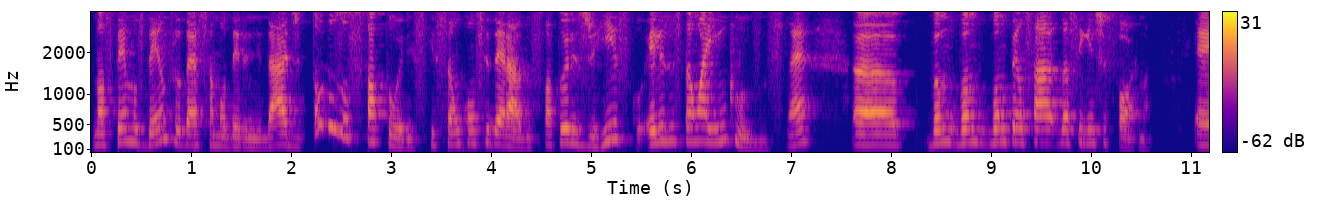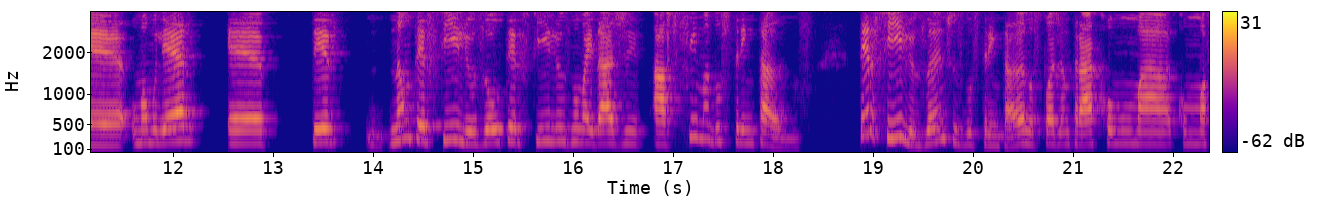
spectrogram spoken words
nós temos dentro dessa modernidade todos os fatores que são considerados fatores de risco, eles estão aí inclusos, né? Uh, vamos, vamos, vamos pensar da seguinte forma. É, uma mulher é, ter, não ter filhos ou ter filhos numa idade acima dos 30 anos. Ter filhos antes dos 30 anos pode entrar como, uma, como uma,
